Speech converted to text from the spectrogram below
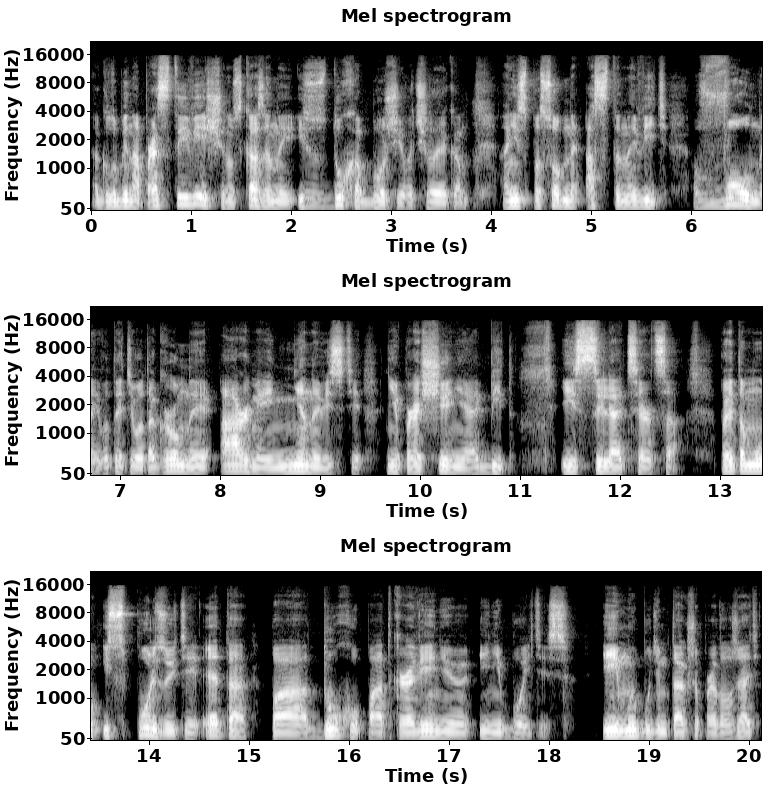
глубина, простые вещи, но сказанные из Духа Божьего человеком, они способны остановить волны, вот эти вот огромные армии ненависти, непрощения, обид и исцелять сердца. Поэтому используйте это по духу, по откровению и не бойтесь. И мы будем также продолжать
